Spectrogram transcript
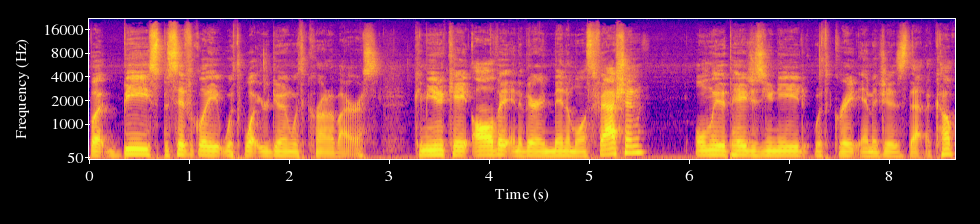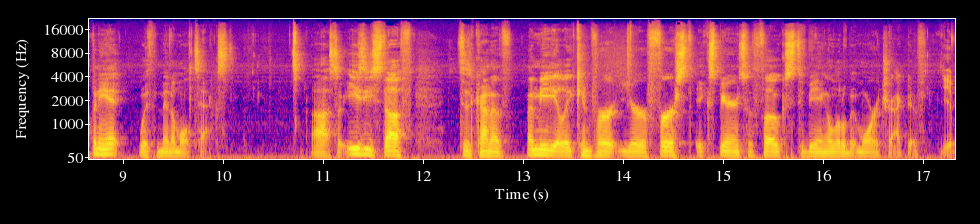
but B, specifically with what you're doing with coronavirus. Communicate all of it in a very minimalist fashion. Only the pages you need with great images that accompany it with minimal text. Uh, so easy stuff to kind of immediately convert your first experience with folks to being a little bit more attractive. Yep.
